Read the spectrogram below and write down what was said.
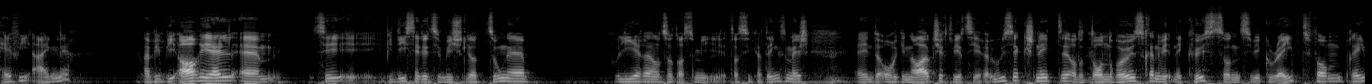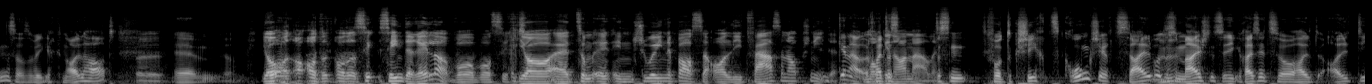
heavy eigentlich. Ich Bei, bei Ariel, ähm, sie, bei Disney tut sie zum Beispiel auch die Zunge verlieren oder so, dass sie, dass sie kein Dings mehr ist. In der Originalgeschichte wird sie rausgeschnitten oder Don Röschen wird nicht geküsst, sondern sie wird geraped vom Prinz, also wirklich knallhart. Ähm, Ja, o- oder, oder Cinderella, wo, wo sich ja äh, zum, in in die Schuhe reinpassen, alle die Fersen abschneiden. Genau, ich meine, das, das sind von der Geschichte, Grundgeschichte selber, Mhm. das sind meistens, ich weiß nicht, so halt alte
